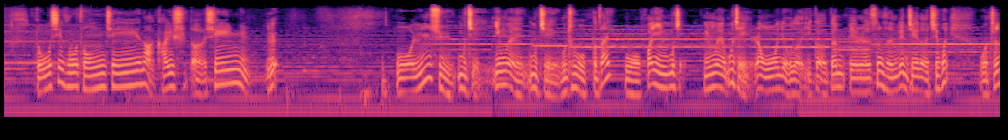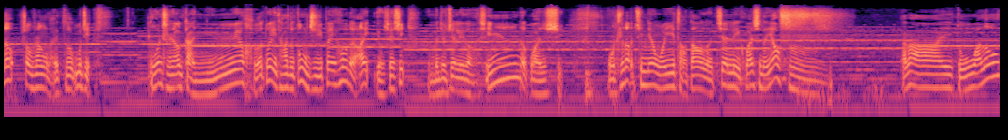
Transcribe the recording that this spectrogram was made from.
读幸福从接纳开始的心语。我允许误解，因为误解无处不在；我欢迎误解，因为误解让我有了一个跟别人深层链接的机会。我知道受伤来自误解。我只要敢于和对他的动机背后的爱有些信，我们就建立了新的关系。我知道今天我已找到了建立关系的钥匙。拜拜，读完喽。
